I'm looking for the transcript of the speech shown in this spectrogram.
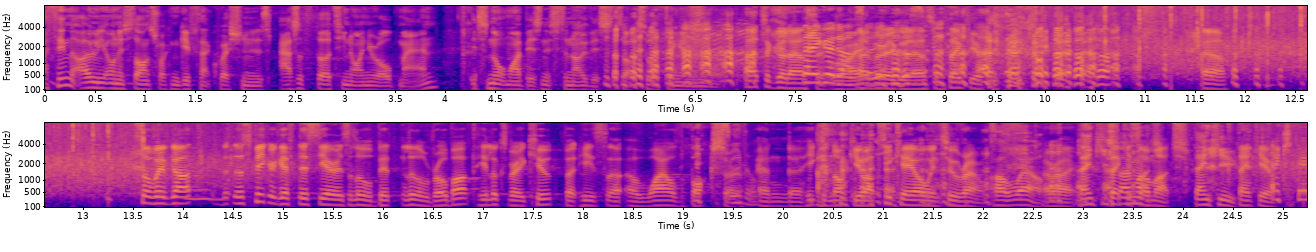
I think the only honest answer I can give to that question is, as a 39-year-old man, it's not my business to know this sort of thing anymore. That's a good answer. Very good right. answer. A very good answer. Thank you. yeah. So we've got the, speaker gift this year is a little bit little robot. He looks very cute, but he's a, a wild boxer, and uh, he can knock you out TKO in two rounds. Oh well. All right. Thank you. Thank so you much. so much. Thank you. Thank you. Thank you.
